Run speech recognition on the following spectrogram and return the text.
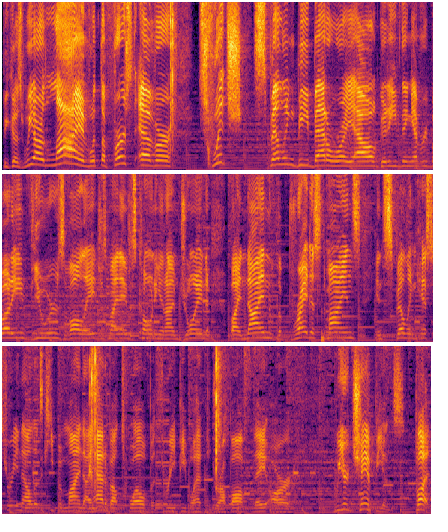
because we are live with the first ever Twitch Spelling Bee Battle Royale. Good evening, everybody, viewers of all ages. My name is Coney, and I'm joined by nine of the brightest minds in spelling history. Now, let's keep in mind, I had about 12, but three people had to drop off. They are weird champions, but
